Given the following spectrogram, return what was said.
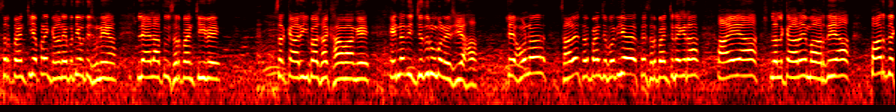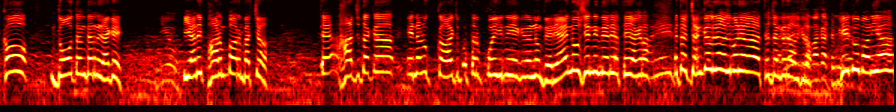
ਸਰਪੰਚੀ ਆਪਣੇ ਗਾਣੇ ਵਧੀਆ ਵਧੀਆ ਸੁਣੇ ਆ। ਲੈ ਲਾ ਤੂੰ ਸਰਪੰਚੀ ਵੇ। ਸਰਕਾਰੀ ਪੈਸਾ ਖਾਵਾਂਗੇ। ਇਹਨਾਂ ਦੀ ਇੱਜ਼ਤ ਨੂੰ ਬਣੇ ਸੀ ਆਹ। ਤੇ ਹੁਣ ਸਾਰੇ ਸਰਪੰਚ ਵਧੀਆ ਇੱਥੇ ਸਰਪੰਚ ਨੇ ਕਿਹੜਾ ਆਏ ਆ ਲਲਕਾਰੇ ਮਾਰਦੇ ਆ। ਪਰ ਦੇਖੋ ਦੋ ਤਿੰਨ ਦਿਨ ਰਹਿ ਗਏ। ਯਾਨੀ ਫਾਰਮ ਭਰਨ ਵਿੱਚ ਤੇ ਅੱਜ ਤੱਕ ਇਹਨਾਂ ਨੂੰ ਕਾਗਜ਼ ਪੱਤਰ ਕੋਈ ਨਹੀਂ ਇਹਨਾਂ ਨੂੰ ਦੇ ਰਿਹਾ। ਇਹਨੂੰ ਉਸੇ ਨਹੀਂ ਦੇ ਰਿਹਾ ਇੱਥੇ ਅਗਰ ਇੱਥੇ ਜੰਗਲ ਰਾਜ ਬਣਿਆ ਹੋਇਆ ਇੱਥੇ ਜੰਗਲ ਰਾਜ। ਟੀਟੂ ਬਾਣੀਆ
